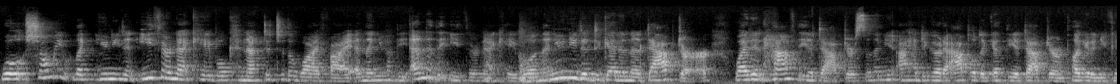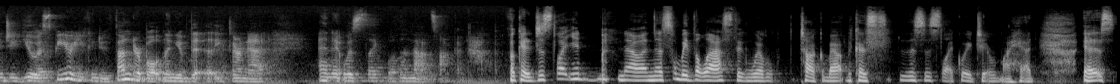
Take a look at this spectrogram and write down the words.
well, show me like you need an Ethernet cable connected to the Wi Fi, and then you have the end of the Ethernet cable, and then you needed to get an adapter. Well, I didn't have the adapter, so then you, I had to go to Apple to get the adapter and plug it in. You can do USB or you can do Thunderbolt, and then you have the Ethernet. And it was like, well, then that's not going to happen. Okay, just let you know, and this will be the last thing we'll talk about because this is like way too over my head. Is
